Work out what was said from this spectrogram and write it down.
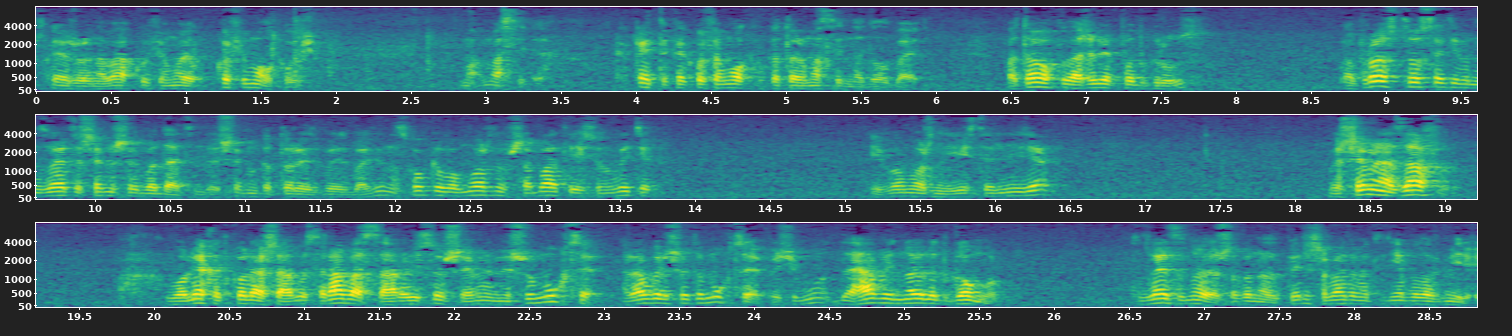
Пускай жирнова, кофемол, кофемолка, в общем. Масли... Какая-то как кофемолка, в которой маслин надолбают. Потом их положили под груз. Вопрос, что с этим называется шем шабадатин, то есть шем, который из бадин. Насколько его можно в шаббат, если он вытек, его можно есть или нельзя. Вешем назав Волех от коля шабус, раба сару и сушема мишу мукце. Раб говорит, что это мукце. Почему? Дагавый нойлет гомур. Это называется нойлет. Что нойлет? Перед шаббатом это не было в мире.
